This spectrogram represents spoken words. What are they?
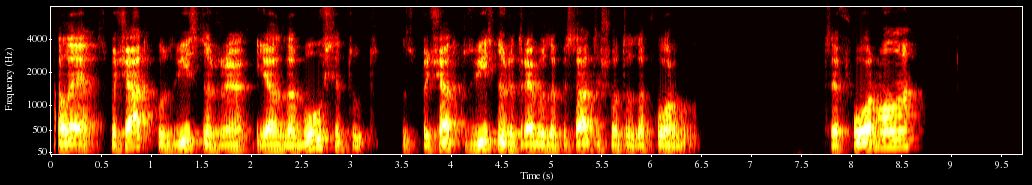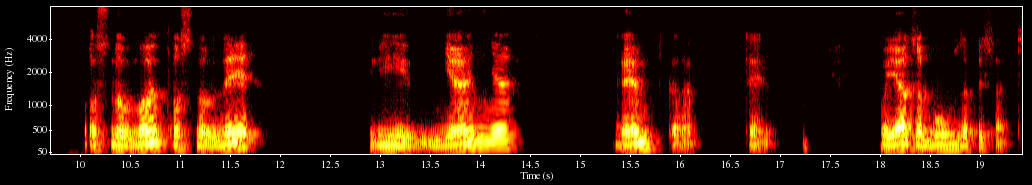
Але спочатку, звісно ж, я забувся тут. Спочатку, звісно ж, треба записати, що це за формула. Це формула основне, основне рівняння МКТ. Бо я забув записати.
